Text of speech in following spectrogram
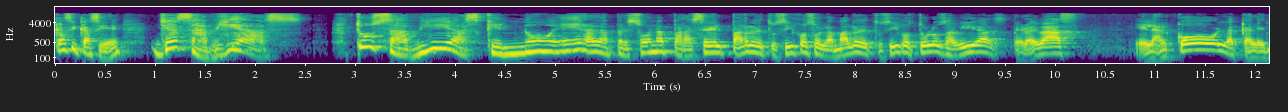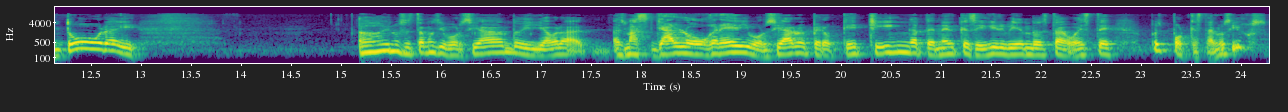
casi, casi, ¿eh? Ya sabías. Tú sabías que no era la persona para ser el padre de tus hijos o la madre de tus hijos, tú lo sabías, pero ahí vas. El alcohol, la calentura y... Ay, nos estamos divorciando y ahora, es más, ya logré divorciarme, pero qué chinga tener que seguir viendo esta o este, pues porque están los hijos.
